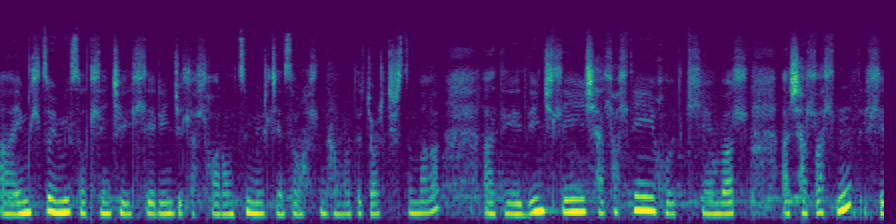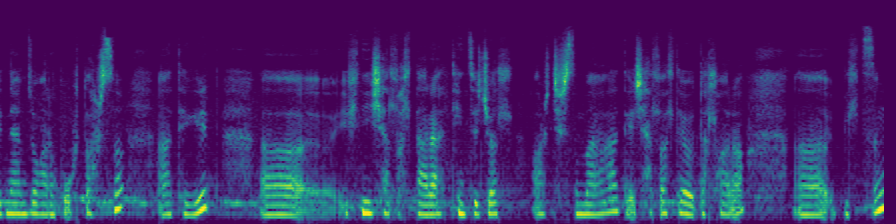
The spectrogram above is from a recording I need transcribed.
эмнэлзэн эмийг судлалын чиглэлээр энэ жил болохоор үндсэн мэрэгжлийн сургалтанд хамрагдаж орж ирсэн байгаа. А тэгээд энэ жилийн шалгалтын хувьд гэх юм бол шалгалтанд эхлээд 800 гаруй хүүхэд орсон. А тэгээд эхний шалгалтаараа тэнцэж бол орж ирсэн байгаа. Тэгээд шалгалтын хувьд болохоор бэлдсэн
